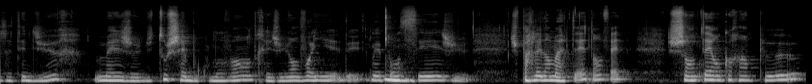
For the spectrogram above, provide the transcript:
C'était dur, mais je lui touchais beaucoup mon ventre et je lui envoyais des, mes mmh. pensées. Je, je parlais dans ma tête, en fait. Je chantais encore un peu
